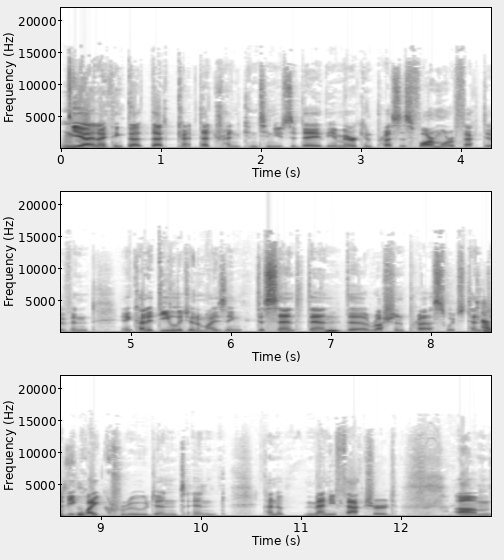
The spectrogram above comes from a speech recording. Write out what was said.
Yeah, and I think that that that trend continues today. The American press is far more effective in, in kind of delegitimizing dissent than mm. the Russian press, which tends Absolutely. to be quite crude and and kind of manufactured. Um,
